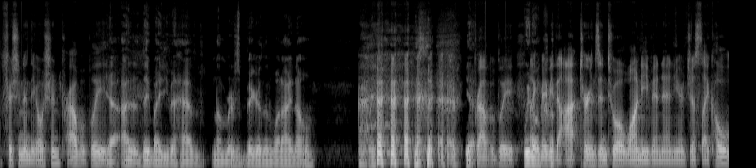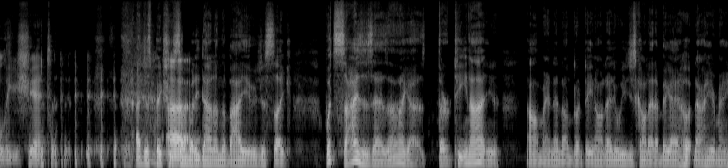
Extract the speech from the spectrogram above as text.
fishing in the ocean, probably. yeah. I, they might even have numbers bigger than what I know. Yeah. probably. We like maybe the aught turns into a one even, and you're just like, holy shit. I just picture Uh, somebody down on the bayou, just like, what size is that? Is that like a 13 aught? You- Oh man, that not 13 aught. That- We just call that a big ass hook down here, man.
